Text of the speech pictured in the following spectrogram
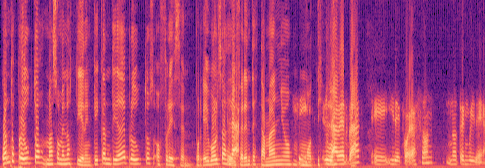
¿cuántos productos más o menos tienen? ¿Qué cantidad de productos ofrecen? Porque hay bolsas de diferentes tamaños, motivos. La verdad, eh, y de corazón, no tengo idea,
